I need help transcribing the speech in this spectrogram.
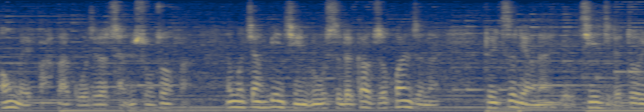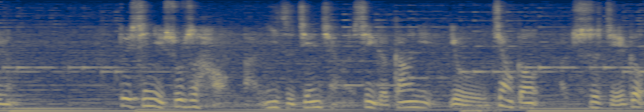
欧美发达国家的成熟做法。那么将病情如实的告知患者呢，对治疗呢有积极的作用。对心理素质好、意志坚强、性格刚毅、有较高知识结构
